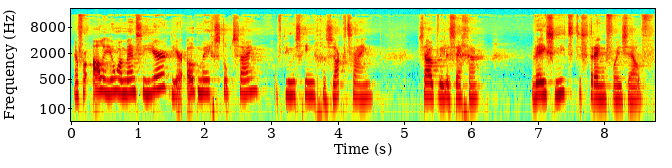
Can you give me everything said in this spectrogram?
En voor alle jonge mensen hier die er ook mee gestopt zijn, of die misschien gezakt zijn, zou ik willen zeggen: wees niet te streng voor jezelf.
